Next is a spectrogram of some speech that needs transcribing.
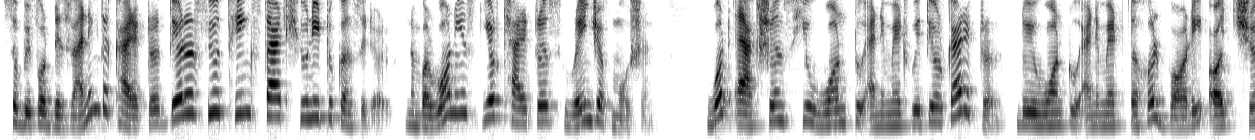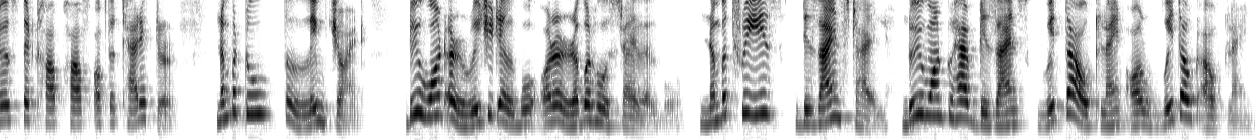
So before designing the character, there are few things that you need to consider. Number one is your character's range of motion. What actions you want to animate with your character? Do you want to animate the whole body or just the top half of the character? Number 2. The limb joint. Do you want a rigid elbow or a rubber hose style elbow? Number 3 is design style. Do you want to have designs with the outline or without outline?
